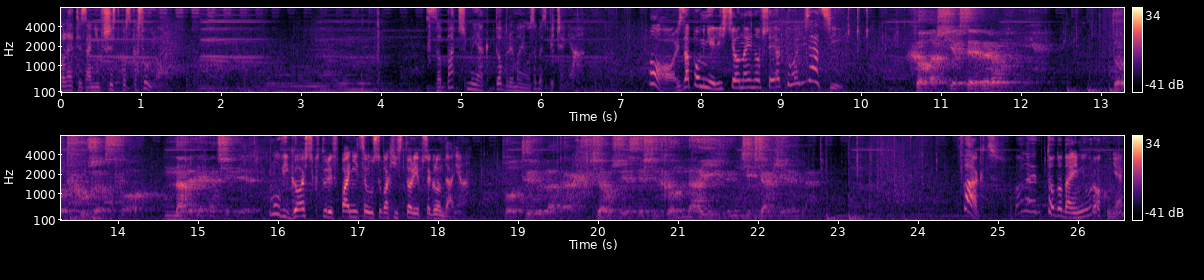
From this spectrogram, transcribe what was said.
Konsolety, zanim wszystko skasują. Zobaczmy, jak dobre mają zabezpieczenia. Oj, zapomnieliście o najnowszej aktualizacji. Chowasz się w serwerowni. To tchórzostwo. Nawet jak na ciebie. Mówi gość, który w panice usuwa historię przeglądania. Po tylu latach wciąż jesteś tylko naiwnym dzieciakiem. Fakt, ale to dodaje mi uroku, nie?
